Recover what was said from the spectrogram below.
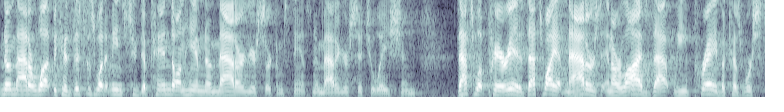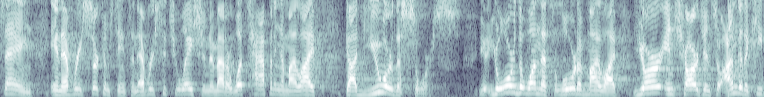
no matter what, because this is what it means to depend on Him no matter your circumstance, no matter your situation. That's what prayer is. That's why it matters in our lives that we pray because we're saying in every circumstance, in every situation, no matter what's happening in my life, God, you are the source. You're the one that's Lord of my life. You're in charge. And so I'm going to keep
